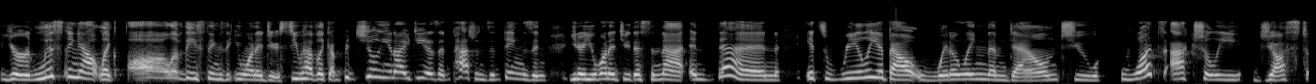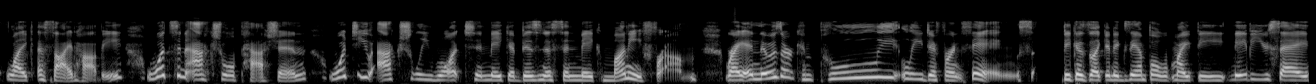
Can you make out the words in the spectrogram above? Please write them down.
you're listing out like all of these things that you want to do. So you have like a bajillion ideas and passions and things, and you know, you want to do this and that. And then it's really about whittling them down to what's actually just like a side hobby, what's an actual passion, what do you actually want to make a business and make money from, right? And those are completely different things because like an example might be maybe you say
